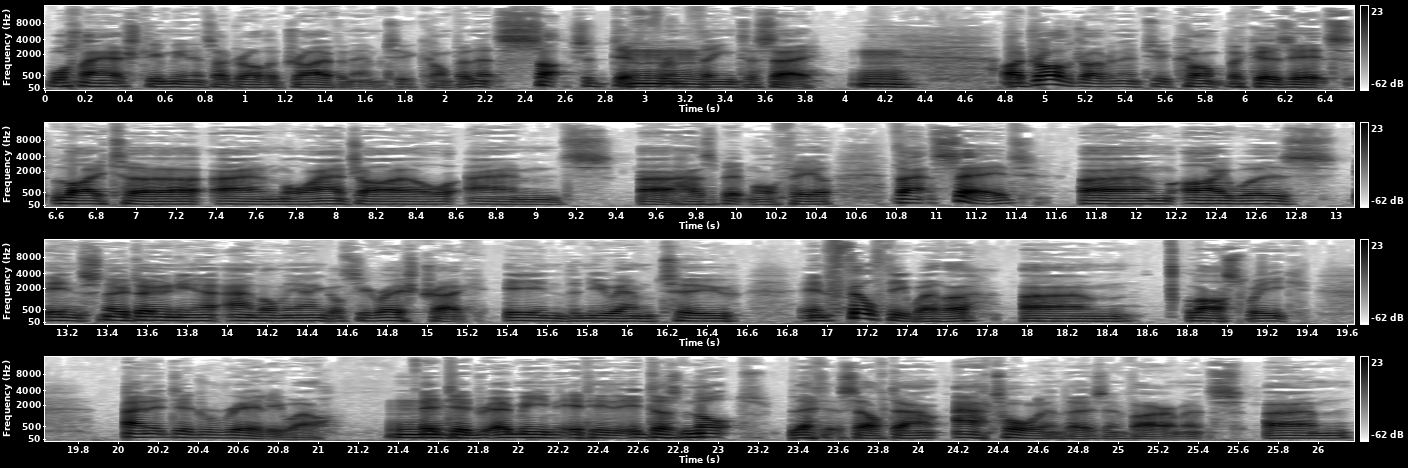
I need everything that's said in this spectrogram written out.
What I actually mean is I'd rather drive an M2 comp, and it's such a different thing to say. I'd rather drive an M2 comp because it's lighter and more agile and uh, has a bit more feel. That said, um, I was in Snowdonia and on the Anglesey racetrack in the new M2 in filthy weather um, last week, and it did really well. It did. I mean, it it does not let itself down at all in those environments. Um,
